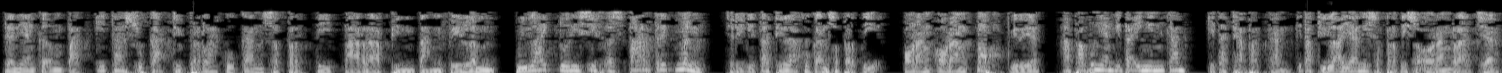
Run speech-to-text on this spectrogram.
Dan yang keempat, kita suka diperlakukan seperti para bintang film. We like to receive a star treatment. Jadi kita dilakukan seperti orang-orang top gitu ya. Apa pun yang kita inginkan, kita dapatkan. Kita dilayani seperti seorang raja.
